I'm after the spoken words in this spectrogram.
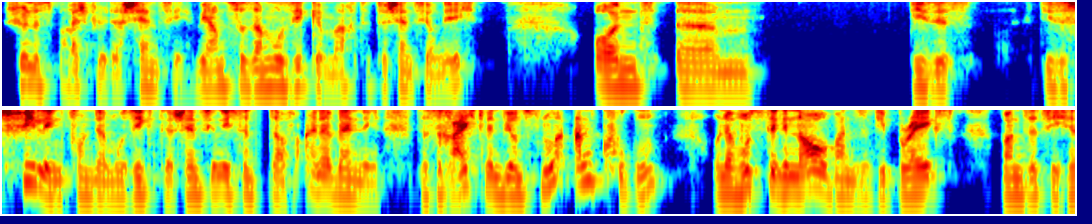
Schönes Beispiel, der Shenzi. Wir haben zusammen Musik gemacht, der Shenzi und ich. Und ähm, dieses, dieses Feeling von der Musik, der Shenzi und ich sind da auf einer Wellenlänge. Das reicht, wenn wir uns nur angucken und er wusste genau, wann sind die Breaks, wann setze ich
